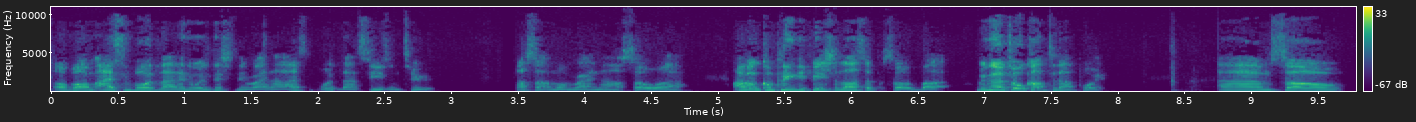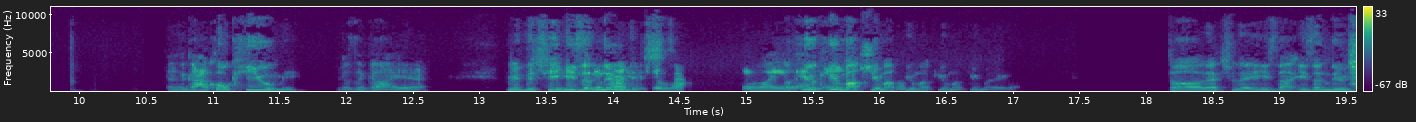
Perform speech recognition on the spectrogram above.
Of um, Ice and Borderland. Anyone's listening right now, Ice and Borderland season two. That's what I'm on right now. So uh, I haven't completely finished the last episode, but we're going to talk up to that point. Um, so There's a guy called Kiyomi. There's a guy, yeah. Who literally, he's a Kuma, nudist. Kuma, Oh, Kuma, Kuma, Kuma, Kuma. Kuma, Kuma, Kuma, there you go. So literally, he's like he's a nudist.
